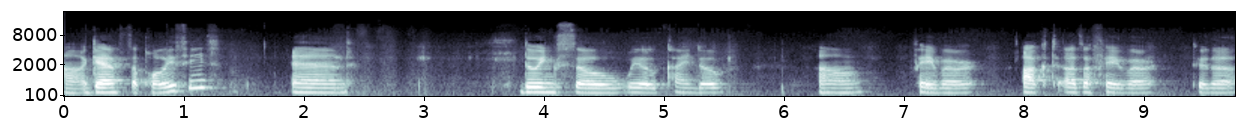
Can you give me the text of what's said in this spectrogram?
uh, against the policies, and doing so will kind of um, favor act as a favor to the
